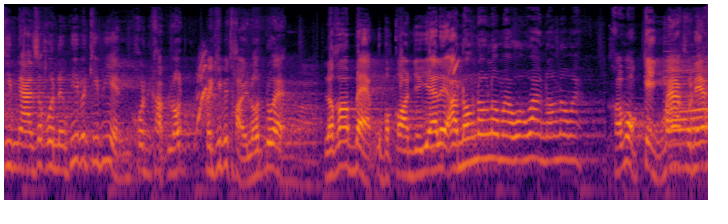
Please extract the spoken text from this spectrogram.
ทีมงานสักคนหนึ่งพี่เมื่อกี้พี่เห็นคนขับรถเมื่อกี้ไปถอยรถด้วย แล้วก็แบกอุปกรณ์เยอะแยะเลยเอาน้องน้องน้องมาว่างๆน้องน้องมา เขาบอกเก่งมากคนเนี้ย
